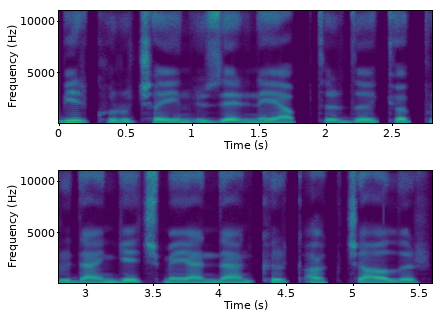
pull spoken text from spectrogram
bir kuru çayın üzerine yaptırdığı köprüden geçmeyenden 40 akça alır.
